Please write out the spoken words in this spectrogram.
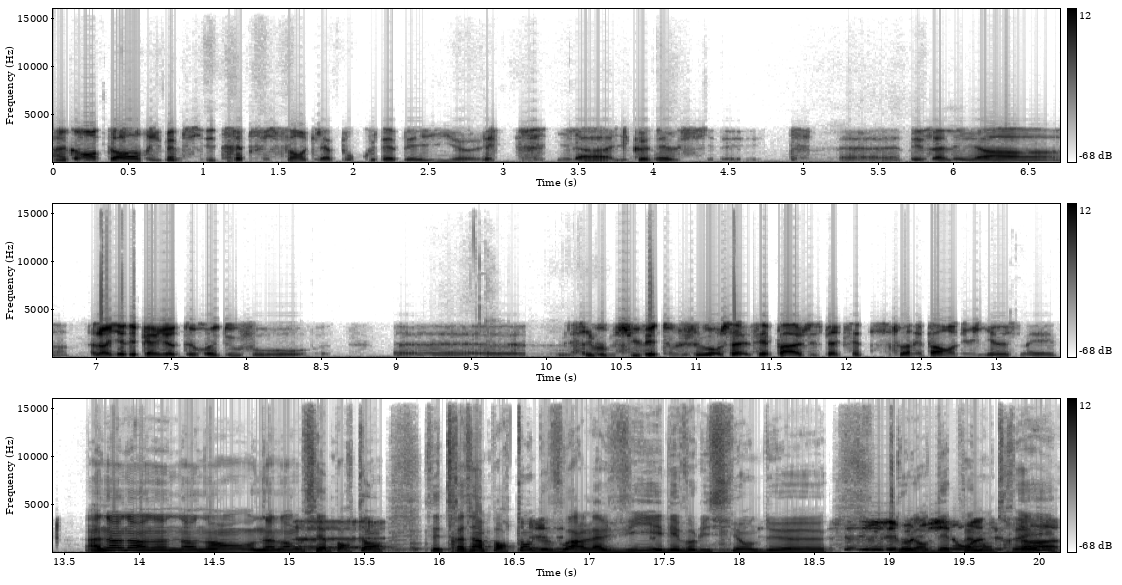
un, grand ordre, même s'il est très puissant, qu'il a beaucoup d'abbayes, il, a, il connaît aussi des, des aléas. Alors, il y a des périodes de renouveau. Si vous me suivez toujours, c'est pas. J'espère que cette histoire n'est pas ennuyeuse, mais. Ah non non non non non non non, c'est euh, important. C'est très important de voir la vie et l'évolution de, de l'ordre des prémontrés. Hein,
